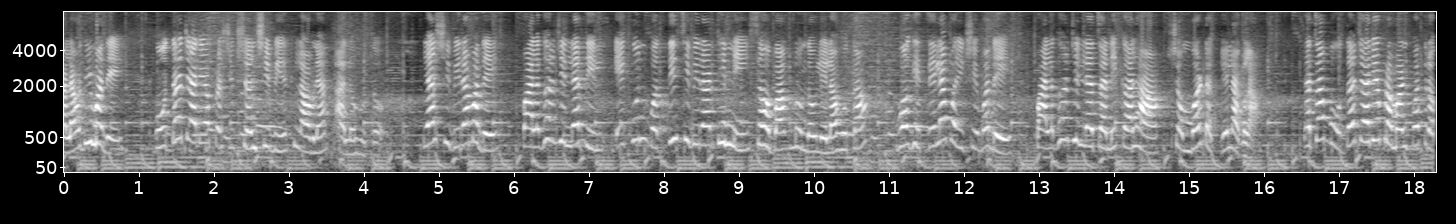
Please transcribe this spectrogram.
कालावधीमध्ये बौद्धाचार्य प्रशिक्षण शिबिर लावण्यात आलं होतं. या शिबिरामध्ये पालघर जिल्ह्यातील एकूण बत्तीस शिबिरार्थींनी सहभाग नोंदवलेला होता व घेतलेल्या परीक्षेमध्ये पालघर जिल्ह्याचा निकाल हा शंभर टक्के लागला. त्याचा बौद्धाचार्य प्रमाणपत्र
